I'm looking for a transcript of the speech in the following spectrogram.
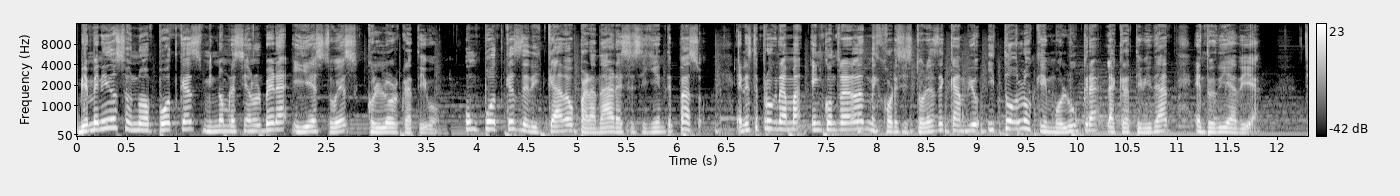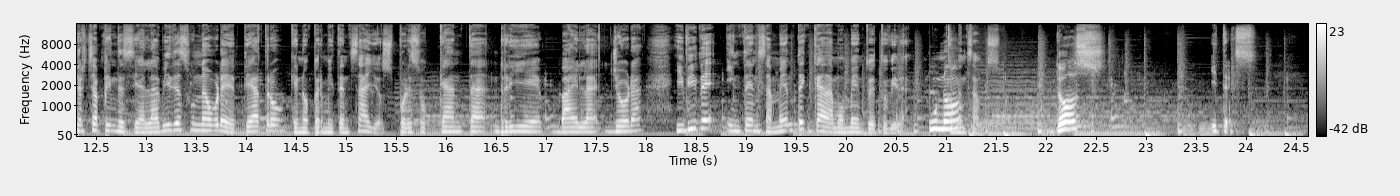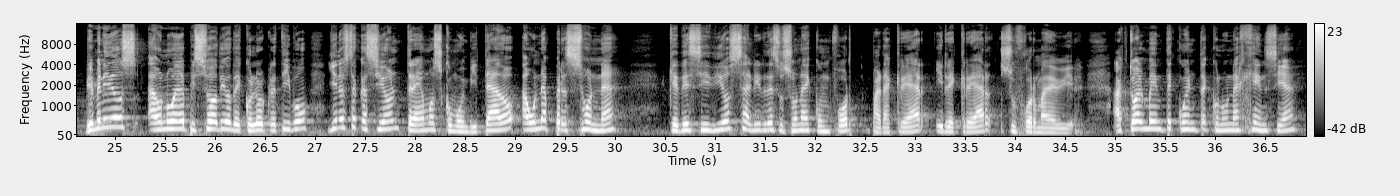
Bienvenidos a un nuevo podcast, mi nombre es Ian Olvera y esto es Color Creativo, un podcast dedicado para dar ese siguiente paso. En este programa encontrarás las mejores historias de cambio y todo lo que involucra la creatividad en tu día a día. Charles Chaplin decía, la vida es una obra de teatro que no permite ensayos, por eso canta, ríe, baila, llora y vive intensamente cada momento de tu vida. Uno, Comenzamos. dos y tres. Bienvenidos a un nuevo episodio de Color Creativo y en esta ocasión traemos como invitado a una persona que decidió salir de su zona de confort para crear y recrear su forma de vivir. Actualmente cuenta con una agencia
